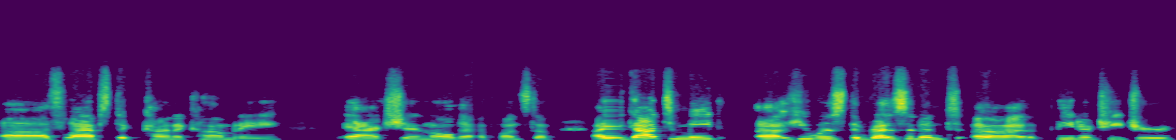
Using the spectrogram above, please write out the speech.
uh, slapstick kind of comedy, action, all that fun stuff. I got to meet. Uh, he was the resident uh, theater teacher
